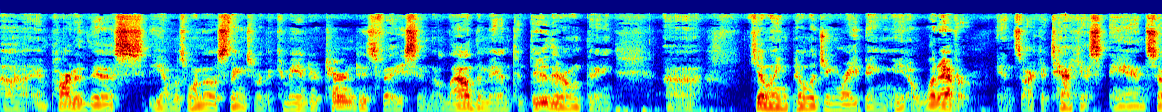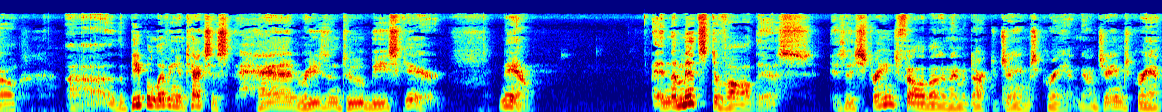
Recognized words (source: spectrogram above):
Uh, and part of this, you know, was one of those things where the commander turned his face and allowed the men to do their own thing, killing, pillaging, raping, you know, whatever in Zacatecas. And so uh, the people living in Texas had reason to be scared. Now, in the midst of all this is a strange fellow by the name of Dr. James Grant. Now, James Grant,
